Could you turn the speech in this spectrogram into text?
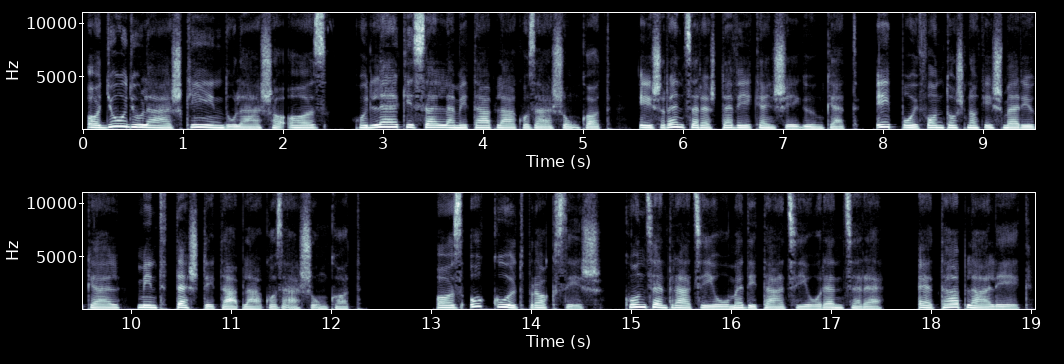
A gyógyulás kiindulása az, hogy lelki-szellemi táplálkozásunkat és rendszeres tevékenységünket épp oly fontosnak ismerjük el, mint testi táplálkozásunkat. Az okkult praxis, koncentráció meditáció rendszere e táplálék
